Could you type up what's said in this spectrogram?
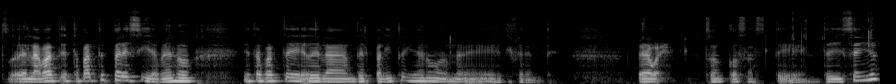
esta parte es parecida, pero esta parte de la, del palito ya no es diferente. Pero bueno, son cosas de, de diseño.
